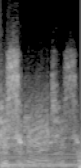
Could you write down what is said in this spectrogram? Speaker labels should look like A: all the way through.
A: Noches.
